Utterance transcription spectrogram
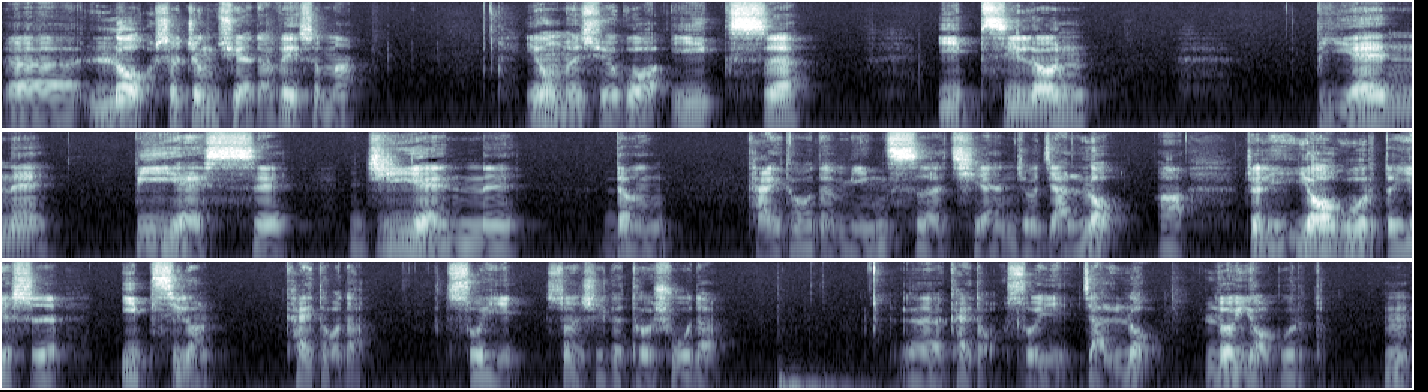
呃，lo 是正确的，为什么？因为我们学过 x、y、bn、bs、gn 等。开头的名词前就加 lo 啊，这里 yogurt 也是 ypsilon 开头的，所以算是一个特殊的呃开头，所以加 lo lo yogurt。嗯，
